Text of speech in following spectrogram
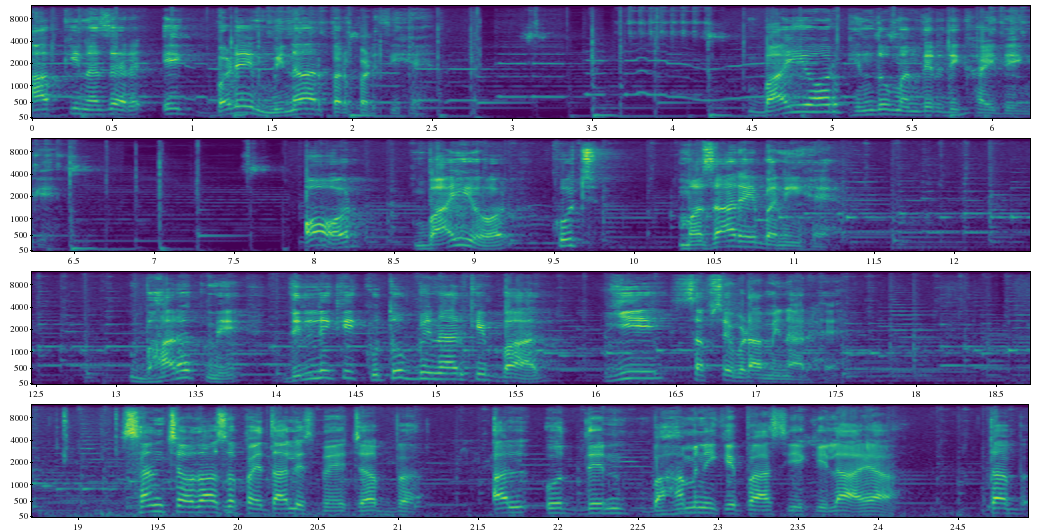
आपकी नज़र एक बड़े मीनार पर पड़ती है। बाई और हिंदू मंदिर दिखाई देंगे। और बाई और कुछ मज़ारे बनी है। भारत में दिल्ली के कुतुब मीनार के बाद ये सबसे बड़ा मीनार है। सन 1445 में जब अल उद्दीन बहमनी के पास ये किला आया, तब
